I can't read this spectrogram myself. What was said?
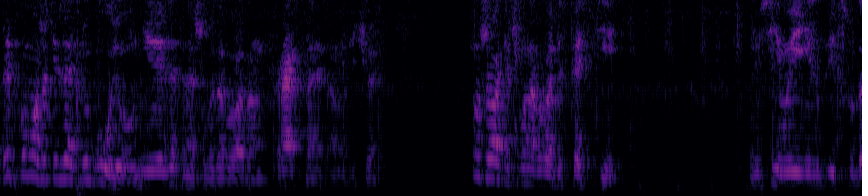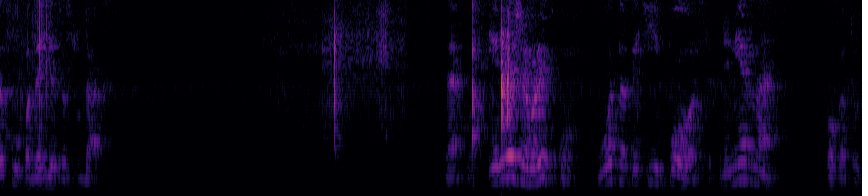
Рыбку можете взять любую, не обязательно, чтобы это была там красная там, или что. Ну, желательно, чтобы она была без костей. При всей моей нелюбви к судаку подойдет и судак. Так, и режем рыбку вот на такие полосы. Примерно, сколько тут?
